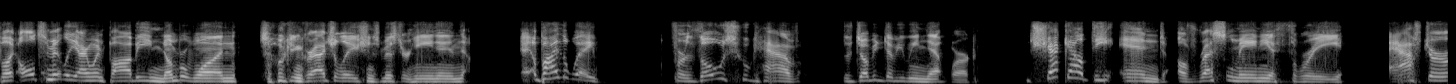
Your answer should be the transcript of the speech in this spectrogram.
but ultimately I went Bobby number one. So congratulations, Mr. Heenan. Eh, by the way, for those who have the WWE Network, check out the end of WrestleMania 3 after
